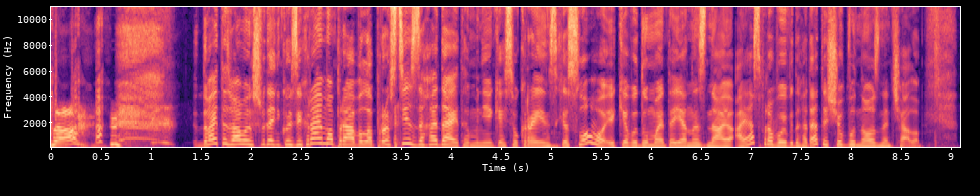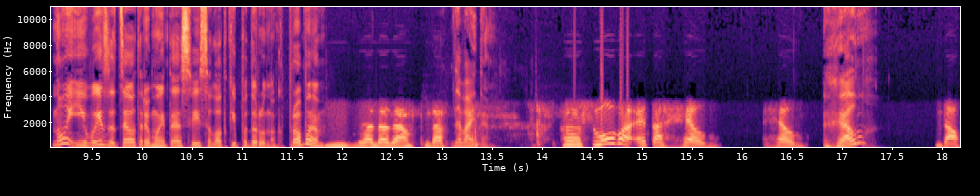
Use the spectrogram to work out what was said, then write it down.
Да. Давайте з вами швиденько зіграємо правила прості. Загадайте мені якесь українське слово, яке ви думаєте, я не знаю. А я спробую відгадати, що б воно означало. Ну і ви за це отримуєте свій солодкий подарунок. Пробуємо? Да, да, да, да. Давайте. Э, Слово это хелм. Хелм. Гелм? Да.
